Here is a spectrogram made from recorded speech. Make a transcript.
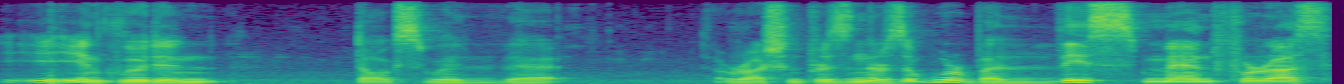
including talks with the Russian prisoners of war, but this meant for us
